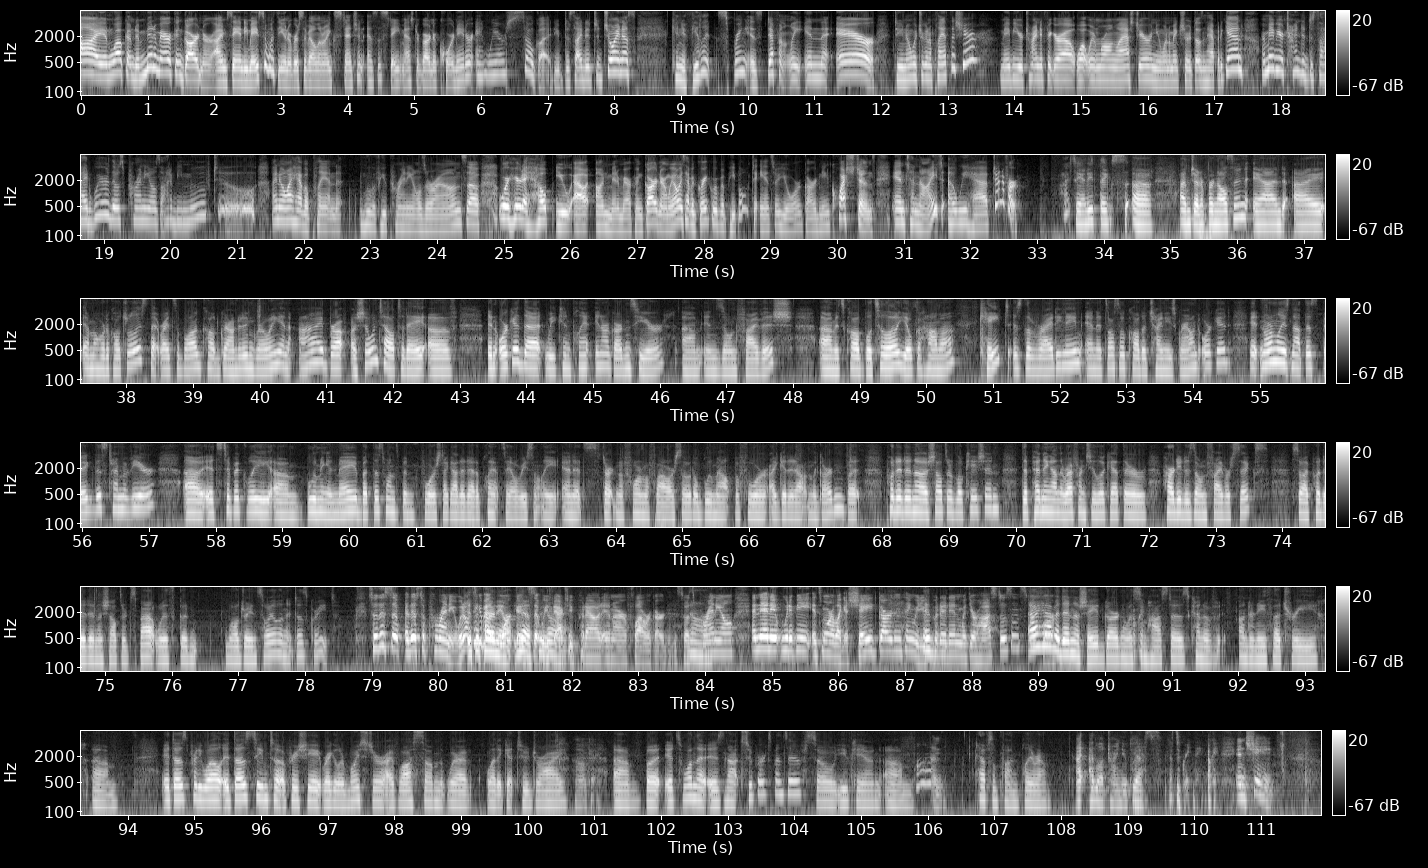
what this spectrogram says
Hi, and welcome to Mid-American Gardener. I'm Sandy Mason with the University of Illinois Extension as the State Master Gardener Coordinator, and we are so glad you've decided to join us. Can you feel it? Spring is definitely in the air. Do you know what you're going to plant this year? Maybe you're trying to figure out what went wrong last year and you want to make sure it doesn't happen again. Or maybe you're trying to decide where those perennials ought to be moved to. I know I have a plan move a few perennials around. So we're here to help you out on Mid-American Gardener. And we always have a great group of people to answer your gardening questions. And tonight uh, we have Jennifer. Hi, Sandy. Thanks. Uh, I'm Jennifer Nelson, and I am a horticulturalist that writes a blog called Grounded and Growing. And I brought a show and tell today of an orchid that we can plant in our gardens here um, in zone 5-ish. Um, it's called Bletilla Yokohama. Kate is the variety name and it's also called a Chinese ground orchid. It normally is not this big this time of year. Uh, it's typically um, blooming in May, but this one's been forced. I got it at a plant sale recently and it's starting to form a flower, so it'll bloom out before I get it out in the garden. But put it in a sheltered location. Depending on the reference you look at, they're hardy to zone five or six. So I put it in a sheltered spot with good, well-drained soil and it does great. So this is a, this is a perennial. We don't It's think about perennial. orchids Yes, that we we've don't. actually put out in our flower garden. So it's No. perennial. And then it would it be it's more like a shade garden thing where you It- put it in with your hostas and stuff? I have or- it in a shade garden with Okay. some hostas kind of underneath a tree. Um, it does pretty well. It does seem to appreciate regular moisture. I've lost some where I've let it get too dry. Okay. Um, but it's one that is not super expensive, so you can um, have some fun, play around. I, I love trying new plants. Yes. That's a great thing. Okay. And Shane.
